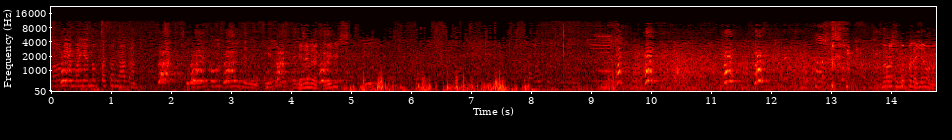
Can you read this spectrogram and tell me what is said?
No, mi mamá, ya no pasa nada. Miren el. No, se fue para allá, mamá.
